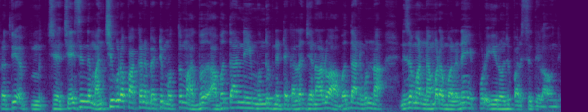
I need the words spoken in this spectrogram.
ప్రతి చే- చేసింది మంచి కూడా పక్కన పెట్టి మొత్తం అద్భు అబద్ధాన్ని ముందుకు నెట్టే కల్లా జనాలు ఆ అబద్ధాన్ని కూడా నిజమని నమ్మడం వల్లనే ఇప్పుడు ఈ రోజు పరిస్థితి ఇలా ఉంది.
